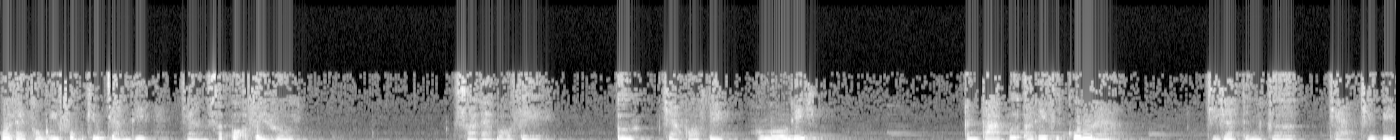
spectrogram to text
quay lại phòng y phục kiếm chàng đi, chàng sắp bỏ về rồi. Sao lại bỏ về? Ừ, chàng bỏ về, mau mau đi. Anh ta vừa ở đây với cô mà. Chỉ là tình cờ, chàng chưa biết.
